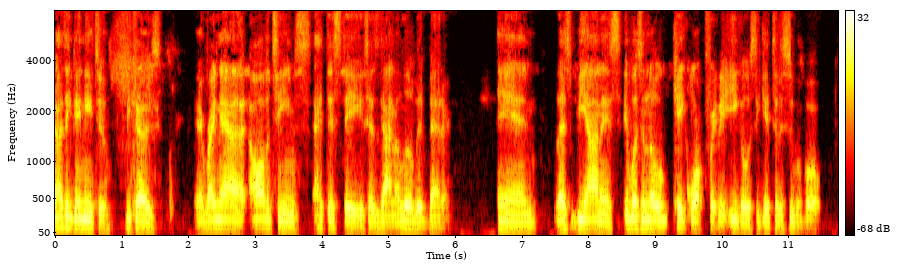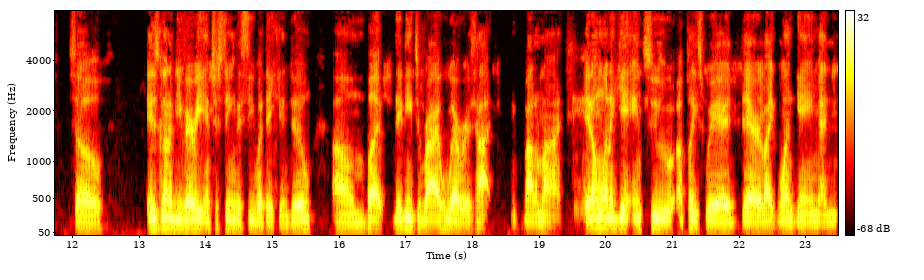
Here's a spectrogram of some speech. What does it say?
I think they need to because right now all the teams at this stage has gotten a little bit better. And let's be honest, it wasn't no cakewalk for the Eagles to get to the Super Bowl. So it's going to be very interesting to see what they can do. Um, but they need to ride whoever is hot. Bottom line, they don't want to get into a place where they're like one game and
